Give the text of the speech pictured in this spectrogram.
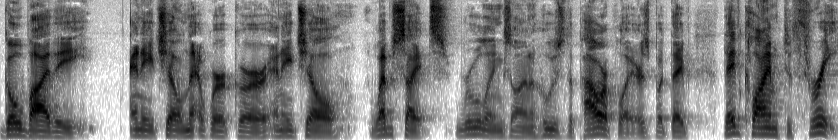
go by the NHL network or NHL websites rulings on who's the power players, but they've they've climbed to three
